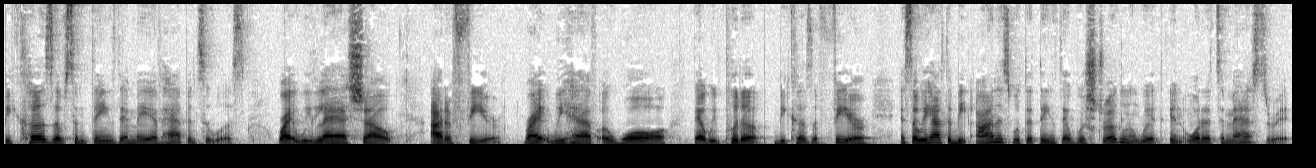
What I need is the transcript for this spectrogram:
because of some things that may have happened to us, right? We lash out out of fear, right? We have a wall that we put up because of fear. And so we have to be honest with the things that we're struggling with in order to master it.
